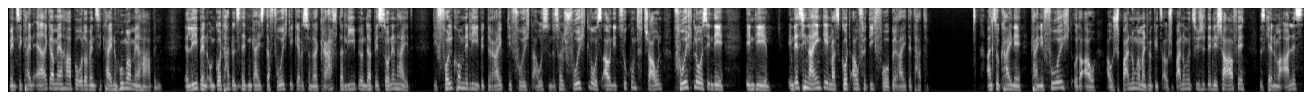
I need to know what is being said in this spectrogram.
wenn sie keinen Ärger mehr haben oder wenn sie keinen Hunger mehr haben. Ihr Lieben, und Gott hat uns nicht den Geist der Furcht gegeben, sondern der Kraft der Liebe und der Besonnenheit. Die vollkommene Liebe treibt die Furcht aus und du sollst furchtlos auch in die Zukunft schauen, furchtlos in die, in die, in das hineingehen, was Gott auch für dich vorbereitet hat. Also keine, keine Furcht oder auch, auch Spannungen. Manchmal gibt es auch Spannungen zwischen den Schafe. Das kennen wir alles.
